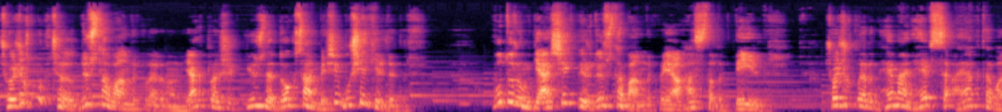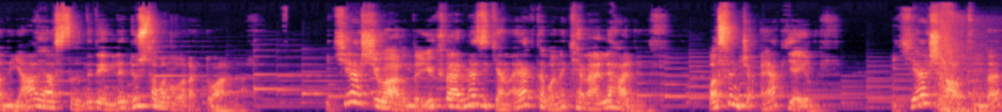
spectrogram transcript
Çocukluk çağı düz tabanlıklarının yaklaşık %95'i bu şekildedir. Bu durum gerçek bir düz tabanlık veya hastalık değildir. Çocukların hemen hepsi ayak tabanı yağ yastığı nedeniyle düz taban olarak doğarlar. 2 yaş civarında yük vermez iken ayak tabanı kemerli haldedir. Basınca ayak yayılır. 2 yaş altında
